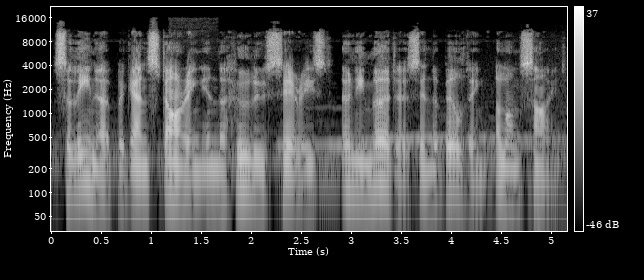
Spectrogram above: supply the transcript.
Selena began starring in the Hulu series Only Murders in the Building alongside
